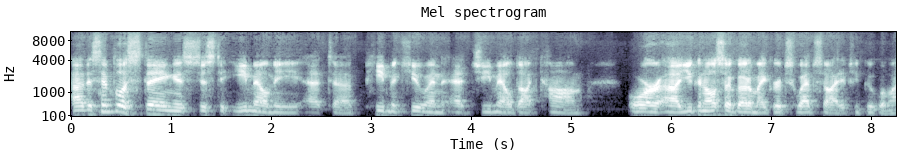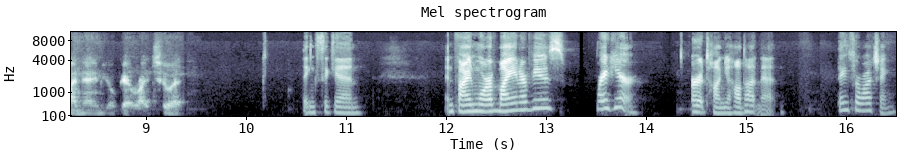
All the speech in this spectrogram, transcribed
Uh, the simplest thing is just to email me at uh, pmcEwen at gmail.com. Or uh, you can also go to my group's website. If you Google my name, you'll get right to it. Thanks again. And find more of my interviews right here or at tanyahall.net. Thanks for watching.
